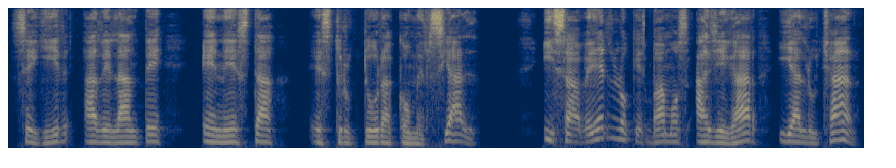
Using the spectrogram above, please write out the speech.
seguir adelante en esta estructura comercial y saber lo que vamos a llegar y a luchar.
